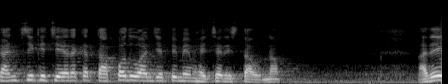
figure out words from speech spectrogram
కంచికి చేరక తప్పదు అని చెప్పి మేము హెచ్చరిస్తా ఉన్నాం. అదే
